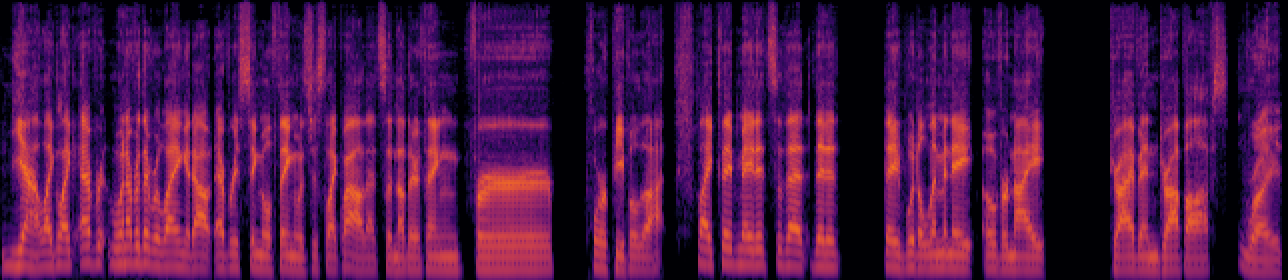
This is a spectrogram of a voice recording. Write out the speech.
yeah like like every whenever they were laying it out every single thing was just like wow that's another thing for poor people that like they made it so that that it, they would eliminate overnight drive-in drop-offs Right.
